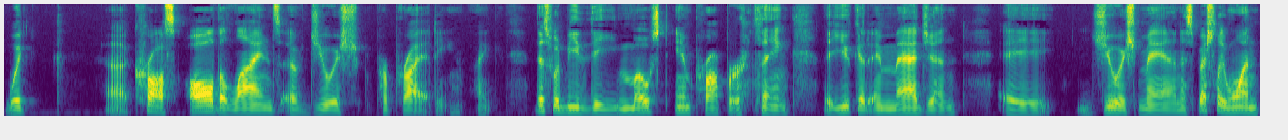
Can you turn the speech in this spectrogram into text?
would uh, cross all the lines of Jewish propriety. Like this would be the most improper thing that you could imagine a Jewish man, especially one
